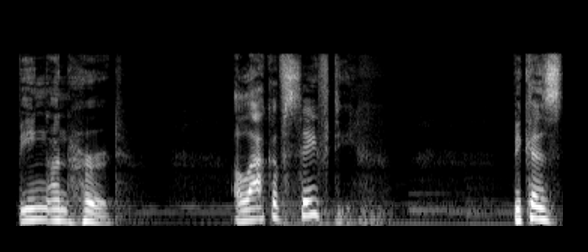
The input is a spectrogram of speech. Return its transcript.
being unheard, a lack of safety. Because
